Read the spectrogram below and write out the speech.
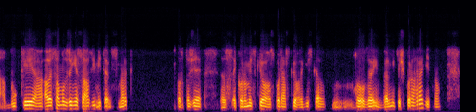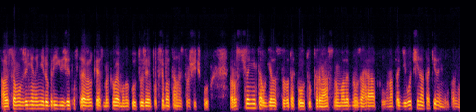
a buky, a, ale samozřejmě sázím i ten smrk, protože z ekonomického a hospodářského hlediska ho lze velmi těžko nahradit. No. Ale samozřejmě není dobrý, když je to v té velké smrkové monokultuře, je potřeba tam trošičku rozčlenit a udělat z toho takovou tu krásnou malebnou zahrádku. Ona ta divočina taky není úplně,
